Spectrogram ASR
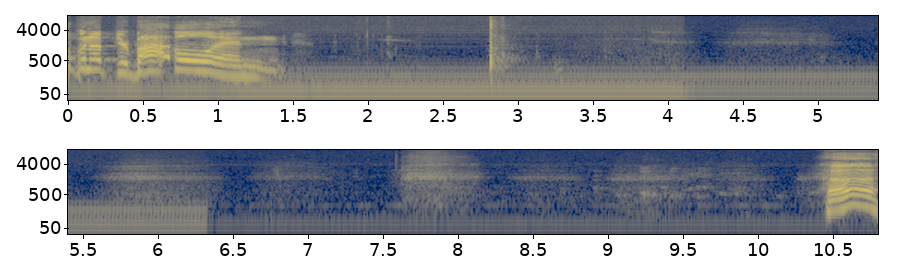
open up your Bible and Huh?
